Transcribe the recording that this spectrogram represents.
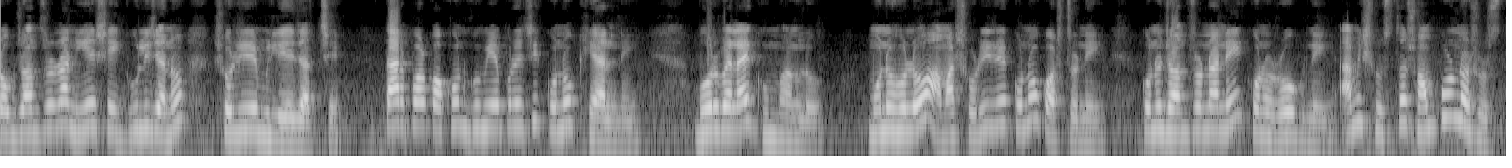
রোগ যন্ত্রণা নিয়ে সেই গুলি যেন শরীরে মিলিয়ে যাচ্ছে। তারপর কখন ঘুমিয়ে পড়েছি কোনো খেয়াল নেই। ভোরবেলায় ঘুম ভাঙলো। মনে হলো আমার শরীরে কোনো কষ্ট নেই, কোনো যন্ত্রণা নেই, কোনো রোগ নেই। আমি সুস্থ, সম্পূর্ণ সুস্থ।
